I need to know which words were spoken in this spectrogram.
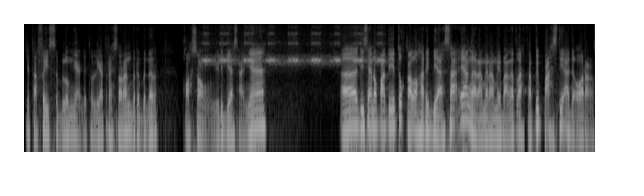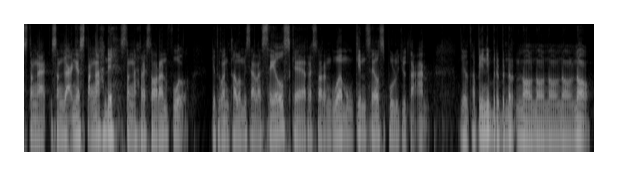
kita face sebelumnya gitu. Lihat restoran bener-bener kosong. Jadi biasanya uh, di Senopati itu kalau hari biasa ya nggak rame-rame banget lah. Tapi pasti ada orang setengah, seenggaknya setengah deh, setengah restoran full gitu kan. Kalau misalnya sales kayak restoran gua mungkin sales 10 jutaan gitu. Tapi ini bener-bener 0 0 0 0 0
